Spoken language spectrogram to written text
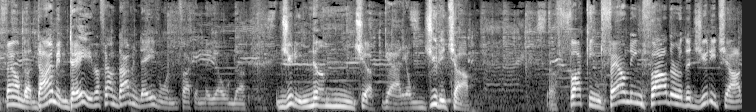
Found uh, Diamond Dave. I found Diamond Dave on fucking the old uh, Judy Nunchuck guy, the old Judy Chop. The fucking founding father of the Judy Chop,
